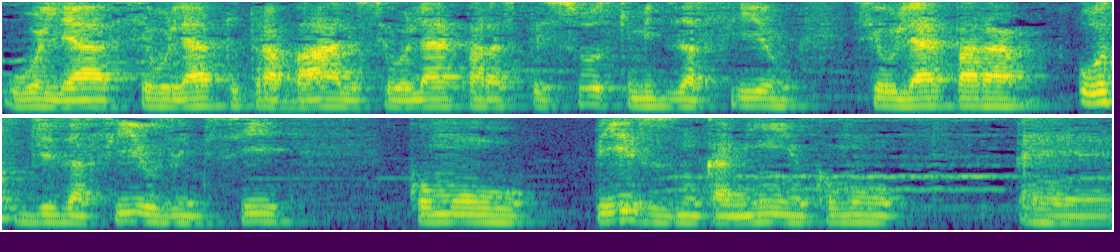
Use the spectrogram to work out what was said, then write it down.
o olhar, se olhar para o trabalho, se olhar para as pessoas que me desafiam, se olhar para os desafios em si como pesos no caminho, como, é,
